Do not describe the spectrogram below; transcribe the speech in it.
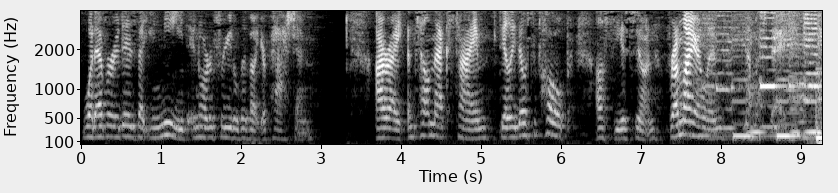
whatever it is that you need in order for you to live out your passion. All right, until next time, Daily Dose of Hope. I'll see you soon. From Ireland, namaste.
